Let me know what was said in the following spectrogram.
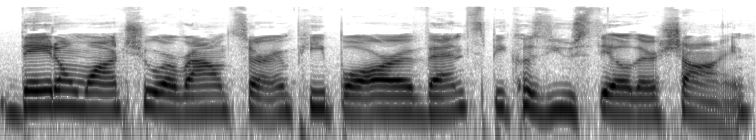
they don't want you around certain people or events because you steal their shine.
